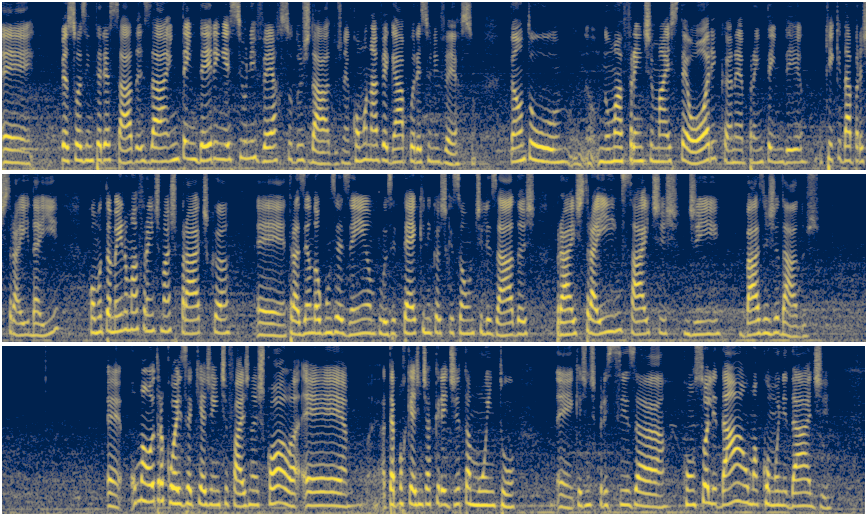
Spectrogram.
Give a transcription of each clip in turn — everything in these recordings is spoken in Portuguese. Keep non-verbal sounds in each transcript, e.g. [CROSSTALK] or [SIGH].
é, pessoas interessadas a entenderem esse universo dos dados, né, como navegar por esse universo tanto numa frente mais teórica, né, para entender o que, que dá para extrair daí, como também numa frente mais prática, é, trazendo alguns exemplos e técnicas que são utilizadas para extrair insights de bases de dados. É, uma outra coisa que a gente faz na escola é, até porque a gente acredita muito é, que a gente precisa consolidar uma comunidade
